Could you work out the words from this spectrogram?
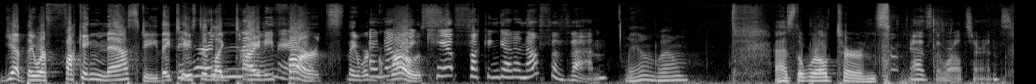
Yeah, they were fucking nasty. They, They tasted like tiny farts. They were And now I gross. can't fucking get enough of them. Yeah, well, as the world turns. As the world turns.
